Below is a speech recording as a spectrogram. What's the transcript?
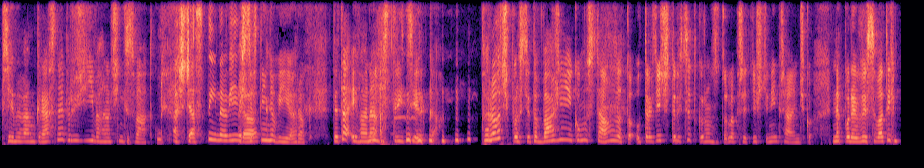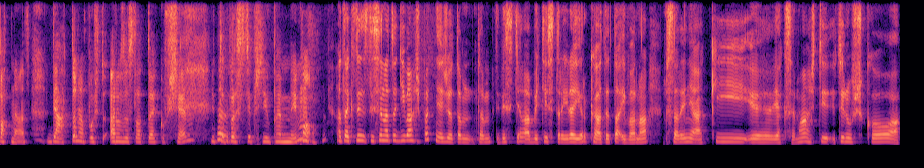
Přejeme vám krásné prožití vánočních svátků. A šťastný nový A rok. šťastný nový rok. Teta Ivana a strýc Jirka. Proč prostě to vážně někomu stálo za to utratit 40 korun za tohle přetištěný přáníčko, napodepisovat jich 15, dát to na poštu a rozeslat to jako všem? Mně to prostě přijde úplně mimo. A tak ty, ty se na to díváš špatně, že? Tam, tam ty bys chtěla, aby ti strejda Jirka a teta Ivana psali nějaký, eh, jak se máš, ty, ty nuško a,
